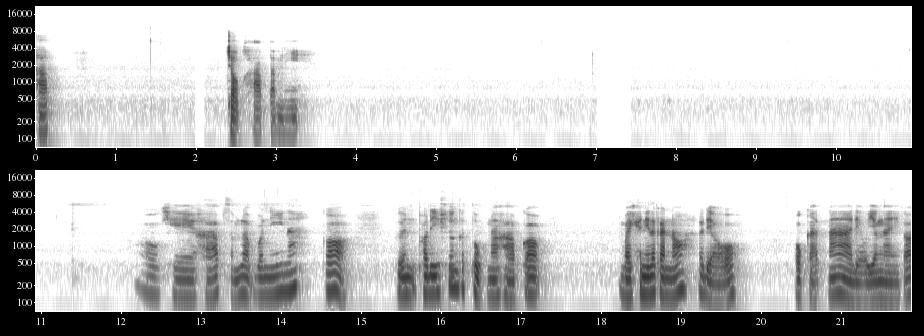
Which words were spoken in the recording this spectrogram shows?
ครับ จบครับแบบนี้ โอเคครับสำหรับวันนี้นะ ก็เพื่อนพอดีเครื่องกระตุกนะครับ ก็ไว้แค่นี้แล้วกันเนาะแล้วเดี๋ยวโอกาสหน้าเดี๋ยวยังไงก็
